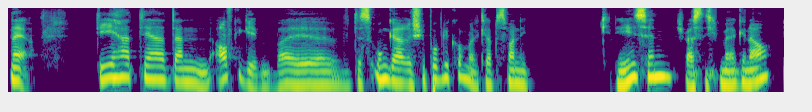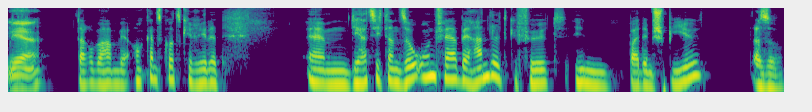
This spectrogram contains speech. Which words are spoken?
Naja, die hat ja dann aufgegeben, weil das ungarische Publikum, ich glaube, das waren die Chinesen, ich weiß nicht mehr genau, Ja. darüber haben wir auch ganz kurz geredet. Ähm, die hat sich dann so unfair behandelt gefühlt in, bei dem Spiel, also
